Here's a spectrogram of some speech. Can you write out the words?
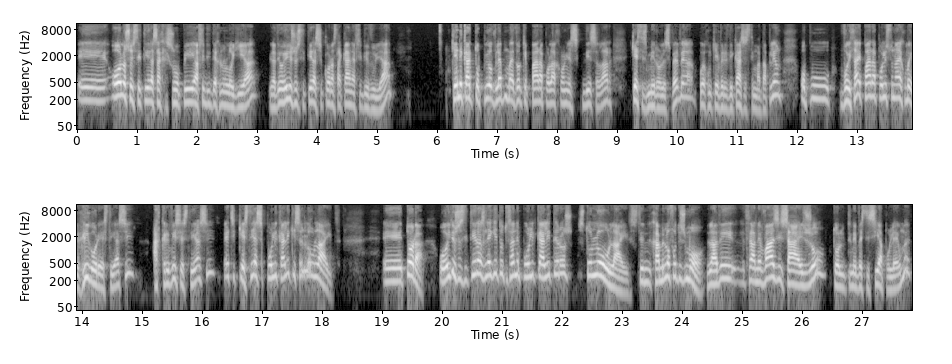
ε, όλος ο αισθητήρας θα χρησιμοποιεί αυτή την τεχνολογία. Δηλαδή, ο ίδιος ο αισθητήρας εικόνας θα κάνει αυτή τη δουλειά. Και είναι κάτι το οποίο βλέπουμε εδώ και πάρα πολλά χρόνια στις DSLR και στις mirrorless βέβαια, που έχουν και ευρυδικά συστήματα πλέον, όπου βοηθάει πάρα πολύ στο να έχουμε γρήγορη εστίαση, ακριβής εστίαση έτσι, και εστίαση πολύ καλή και σε low light. Ε, τώρα, ο ίδιος αισθητήρας λέγεται ότι θα είναι πολύ καλύτερος στο low light, στην χαμηλό φωτισμό. Δηλαδή θα ανεβάζει ISO, το, την ευαισθησία που λέμε,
